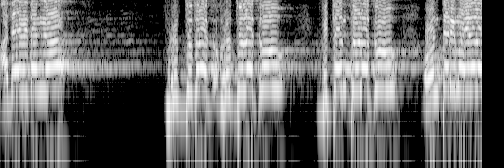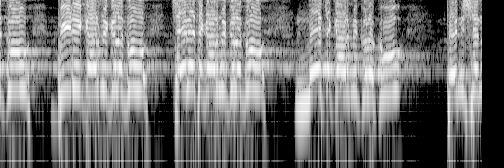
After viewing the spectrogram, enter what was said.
అదేవిధంగా వృద్ధులకు వృద్ధులకు వితంతులకు ఒంటరి మహిళలకు బీడీ కార్మికులకు చేనేత కార్మికులకు నేత కార్మికులకు పెన్షన్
